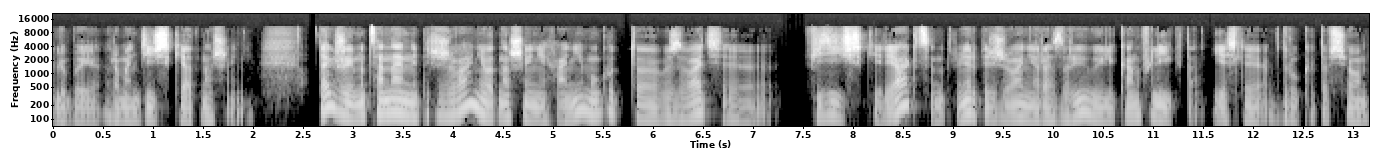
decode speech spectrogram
любые романтические отношения. Также эмоциональные переживания в отношениях, они могут э, вызывать э, физические реакции, например, переживание разрыва или конфликта. Если вдруг это все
